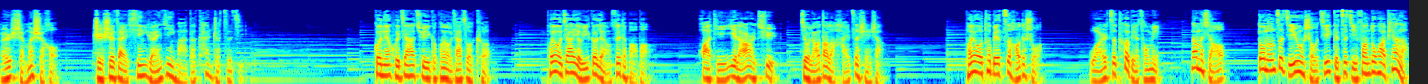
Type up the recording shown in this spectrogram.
而什么时候，只是在心猿意马的看着自己。过年回家去一个朋友家做客，朋友家有一个两岁的宝宝，话题一来二去就聊到了孩子身上。朋友特别自豪地说：“我儿子特别聪明，那么小，都能自己用手机给自己放动画片了。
